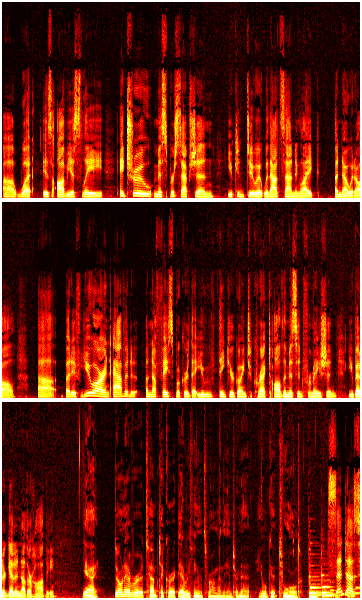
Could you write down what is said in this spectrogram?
uh, what is obviously a true misperception, you can do it without sounding like a know it all. Uh, but if you are an avid enough Facebooker that you think you're going to correct all the misinformation, you better get another hobby. Yeah. Don't ever attempt to correct everything that's wrong on the internet. You'll get too old. Send us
